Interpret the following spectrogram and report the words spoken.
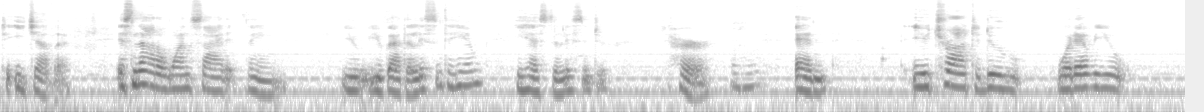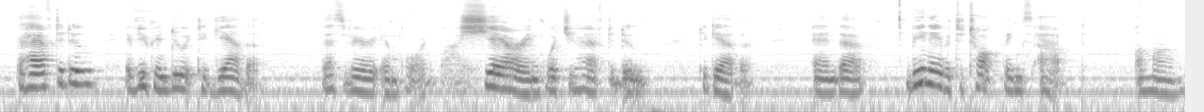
to each other. It's not a one-sided thing. You you got to listen to him. He has to listen to her, Mhm. and you try to do whatever you have to do. If you can do it together, that's very important. Right. Sharing what you have to do together, and uh, being able to talk things out among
